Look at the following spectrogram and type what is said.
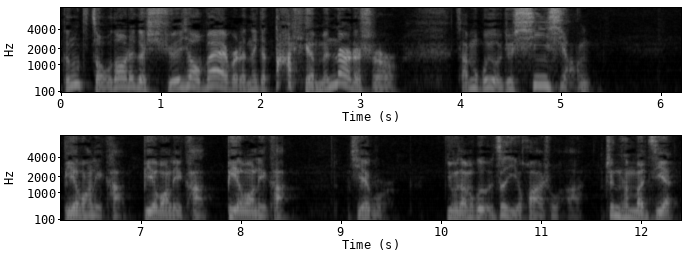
等走到这个学校外边的那个大铁门那儿的时候，咱们鬼友就心想：别往里看，别往里看，别往里看。结果，用咱们鬼友自己话说啊。真他妈贱，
